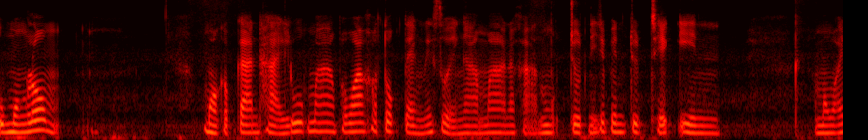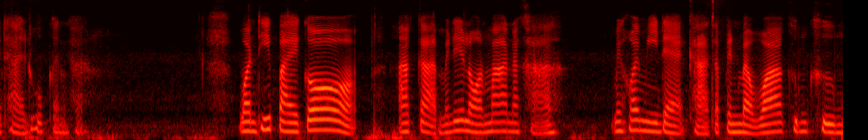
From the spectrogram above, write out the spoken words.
อุโมงค์ล่ม เหมาะกับการถ่ายรูปมาก เพราะว่าเขาตกแต่งได้สวยงามมากนะคะ จุดนี้จะเป็นจุดเช็คอินเอามาไว้ถ่ายรูปกันค่ะ วันที่ไปก็อากาศไม่ได้ร้อนมากนะคะ ไม่ค่อยมีแดดค่ะ จะเป็นแบบว่าคึ้ม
